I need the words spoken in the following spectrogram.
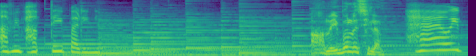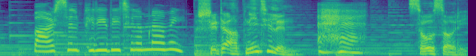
আমি ভাবতেই পারিনি। আমি বলেছিলাম। হ্যাঁ ওই পার্সেল ফিরিয়ে দিয়েছিলাম না আমি? সেটা আপনিই ছিলেন? হ্যাঁ। সো সরি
